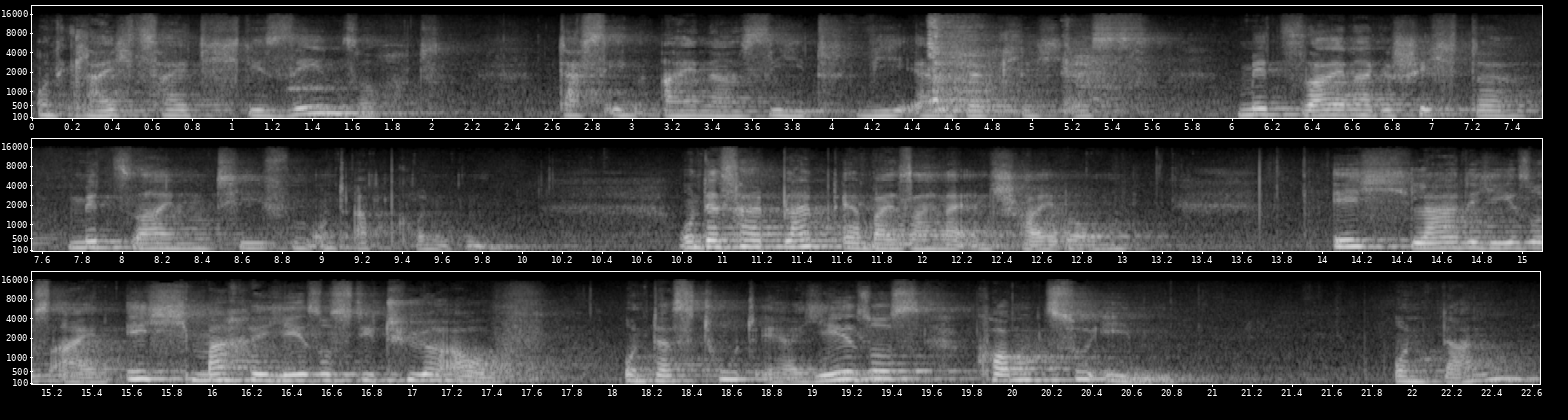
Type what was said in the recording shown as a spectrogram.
Und gleichzeitig die Sehnsucht, dass ihn einer sieht, wie er wirklich ist, mit seiner Geschichte, mit seinen Tiefen und Abgründen. Und deshalb bleibt er bei seiner Entscheidung. Ich lade Jesus ein. Ich mache Jesus die Tür auf. Und das tut er. Jesus kommt zu ihm. Und dann,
